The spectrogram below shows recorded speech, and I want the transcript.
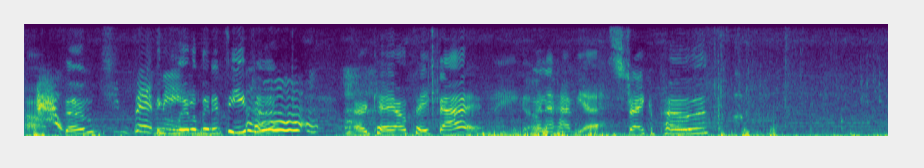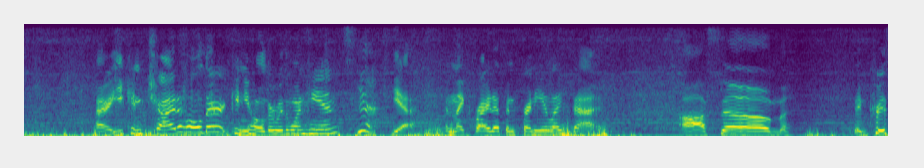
Awesome. She bit A little bit of teeth, huh? Okay, I'll take that. I'm gonna have you strike a pose. All right, you can try to hold her. Can you hold her with one hand? Yeah. Yeah, and like right up in front of you like that. Awesome. Then Chris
